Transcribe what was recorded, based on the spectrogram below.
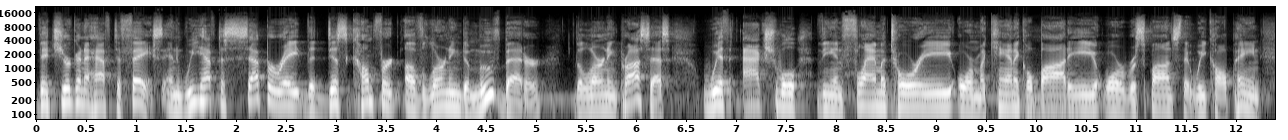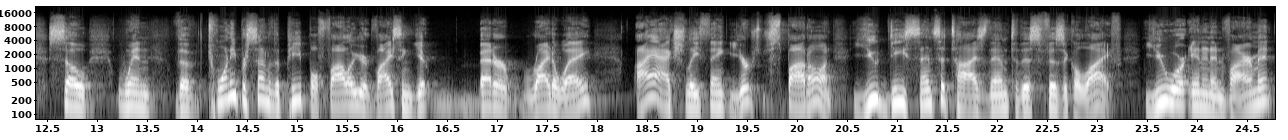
that you're going to have to face. And we have to separate the discomfort of learning to move better, the learning process, with actual the inflammatory or mechanical body or response that we call pain. So when the 20% of the people follow your advice and get better right away, I actually think you're spot on. You desensitize them to this physical life. You were in an environment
